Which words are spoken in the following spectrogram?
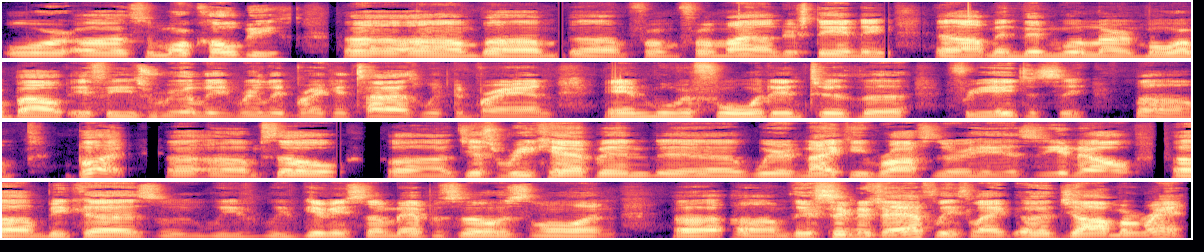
or uh, some more Kobe uh, um, um, um, from from my understanding, um, and then we'll learn more about if he's really really breaking ties with the brand and moving forward into the free agency. Um, but uh, um, so uh, just recapping uh, where Nike roster is, you know, um, because we've we've given some episodes on uh, um, their signature athletes like uh, Ja Morant.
